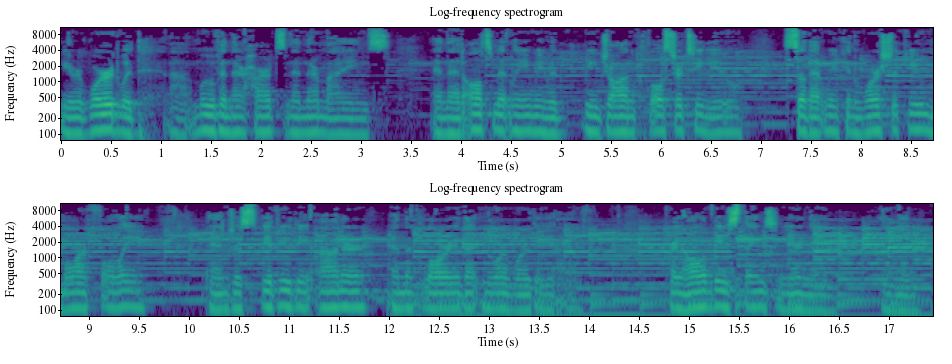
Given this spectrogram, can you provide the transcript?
your word would uh, move in their hearts and in their minds, and that ultimately we would be drawn closer to you so that we can worship you more fully and just give you the honor and the glory that you are worthy of. Pray all of these things in your name. Amen.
